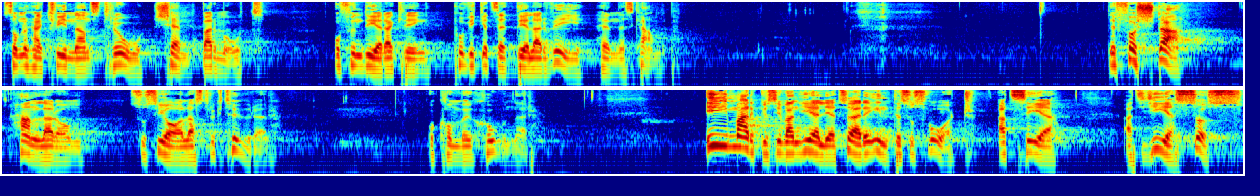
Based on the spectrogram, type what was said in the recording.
som den här kvinnans tro kämpar mot och fundera kring på vilket sätt delar vi hennes kamp. Det första handlar om sociala strukturer och konventioner. I Markus evangeliet så är det inte så svårt att se att Jesus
